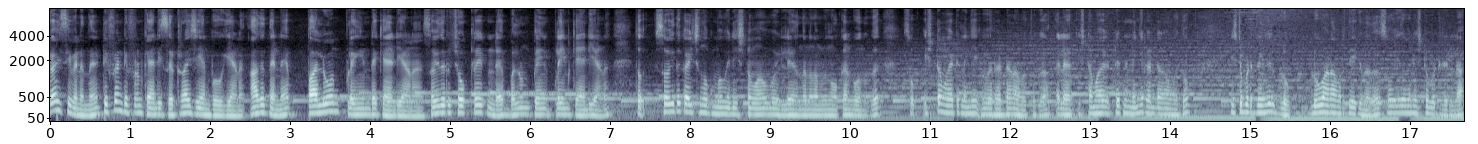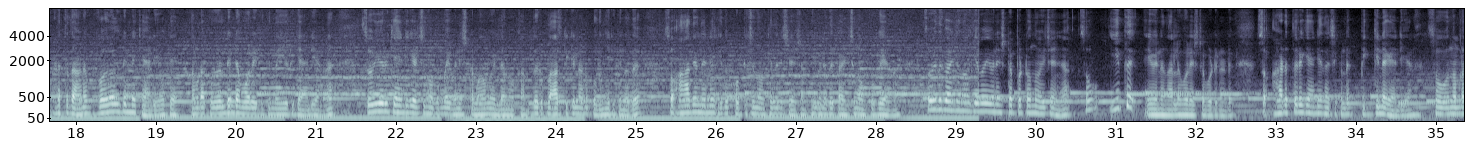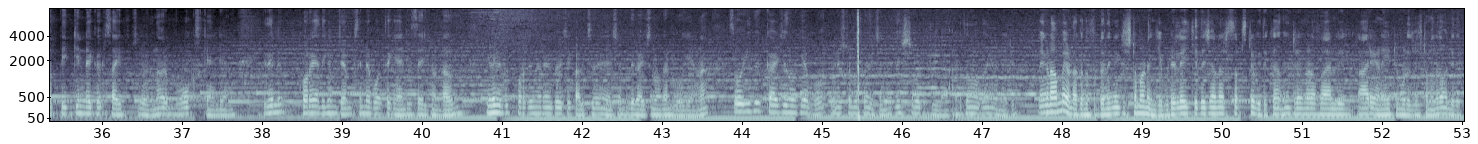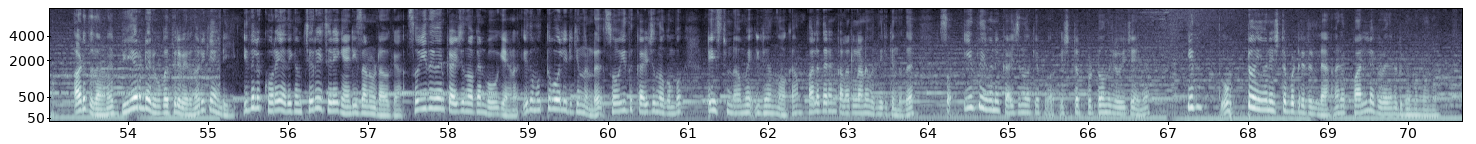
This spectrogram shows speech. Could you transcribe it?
Guys ഇവൻ ഇന്ന് different different candies try ചെയ്യാൻ പോവുകയാണ്. ആദ്യം തന്നെ ബലൂൺ പ്ലെയിന്റെ ക്യാൻഡിയാണ് സോ ഇതൊരു ചോക്ലേറ്റിന്റെ ബലൂൺ പ്ലെയിൻ പ്ലെയിൻ ക്യാൻഡിയാണ് സോ ഇത് കഴിച്ച് നോക്കുമ്പോൾ ഇവന് ഇഷ്ടമാകുമോ ഇല്ല എന്നാണ് നമ്മൾ നോക്കാൻ പോകുന്നത്. സോ ഇഷ്ടമായിട്ടില്ലെങ്കിൽ ഇവ റെഡാണ് അമർത്തുക അല്ല ഇഷ്ടമായിട്ടിട്ടുണ്ടെങ്കിൽ റെഡാണ് അമർത്തും ഇഷ്ടപ്പെട്ടിട്ടുണ്ടെങ്കിൽ ബ്ലൂ ബ്ലൂ ആണ് അമർത്തിയിരിക്കുന്നത് സോ ഇത് ഇവന് ഇഷ്ടപ്പെട്ടിട്ടില്ല. അടുത്തതാണ് വേൾഡിന്റെ ക്യാൻഡി ഓക്കെ നമ്മുടെ വേൾഡിന്റെ പോലെ ഇരിക്കുന്ന ഈ ഒരു ക്യാൻഡിയാണ് സോ ഈ ഒരു ക്യാൻഡി കഴിച്ച് നോക്കുമ്പോൾ ഇവന് ഇഷ്ടമാകുമോ ഇല്ല നോക്കാം. ഇതൊരു പ്ലാസ്റ്റിക്കിലാണ് പൊതിഞ്ഞിരിക്കുന്നത്. സോ ആദ്യം തന്നെ ഇത് പൊട്ടിച്ച് നോക്കിയതിന് ശേഷം ഇവനിത് കഴിച്ച് നോക്കുകയാണ്. സോ ഇത് കഴിച്ച് നോക്കിയപ്പോൾ ഇവന് ഇഷ്ടപ്പെട്ടു എന്ന് ചോദിച്ചു കഴിഞ്ഞാൽ സോ ഇത് ഇവന് നല്ലപോലെ ഇഷ്ടപ്പെട്ടിട്ടുണ്ട്. സോ അടുത്തൊരു ക്യാൻഡി എന്ന് വെച്ചിട്ടുണ്ടെങ്കിൽ പിക്കിന്റെ ക്യാൻഡിയാണ് സോ നമ്മുടെ പിക്കിന്റെ ഒക്കെ ഒരു സൈറ്റിൽ വരുന്ന ഒരു ബോക്സ് ക്യാൻഡിയാണ് ഇതിൽ കുറേ അധികം ജംസിന്റെ പോലത്തെ ക്യാൻഡീസ് ആയിരിക്കും ഉണ്ടാകും ഇവനിത് കുറച്ച് നേരം ഇത് വെച്ച് കളിച്ചതിന് ശേഷം ഇത് കഴിച്ചു നോക്കാൻ പോവുകയാണ്. സോ ഇത് കഴിച്ച് നോക്കിയപ്പോൾ ഇവന് ഇഷ്ടപ്പെട്ടു ചോദിച്ചാൽ ഇത് ഇഷ്ടപ്പെട്ടിട്ടില്ല. അടുത്ത് നോക്കാൻ വേണ്ടിയിട്ട്. നിങ്ങളുടെ അമ്മ ഉണ്ടാക്കുന്ന ഫുഡ് നിങ്ങൾക്ക് ഇഷ്ടമാണെങ്കിൽ വീഡിയോയിലേക്ക് ഇത് ചാനൽ സബ്സ്ക്രൈബ് ചെയ്തു എന്നിട്ട് നിങ്ങളുടെ ഫാമിലി ആരെയാണ് ഏറ്റവും കൂടുതൽ ഇഷ്ടമെന്ന് കമന്റ് അടുത്തതാണ് ബിയറിന്റെ രൂപത്തിൽ വരുന്ന ഒരു ക്യാൻഡി ഇതിൽ കുറേ അധികം ചെറിയ ചെറിയ ക്യാൻഡീസാണ് ഉണ്ടാവുക. സോ ഇത് ഞാൻ കഴിച്ചു നോക്കാൻ പോവുകയാണ്. ഇത് മുത്തുപോലെ ഇരിക്കുന്നുണ്ട്. സോ ഇത് കഴിച്ചു നോക്കുമ്പോൾ ടേസ്റ്റ് ഉണ്ടാകുമ്പോൾ ഇല്ലയെന്ന് നോക്കാം. പലതരം കളറിലാണ് വന്നിരിക്കുന്നത്. സോ ഇത് ഇവന് കഴിച്ചു നോക്കിയപ്പോൾ ഇഷ്ടപ്പെട്ടോ എന്ന് ചോദിച്ചു കഴിഞ്ഞാൽ ഇത് ഒട്ടും ഇവന് ഇഷ്ടപ്പെട്ടിട്ടില്ല. അവനെ പല്ലൊക്കെ വേദന എടുക്കുന്നു തോന്നുന്നു.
